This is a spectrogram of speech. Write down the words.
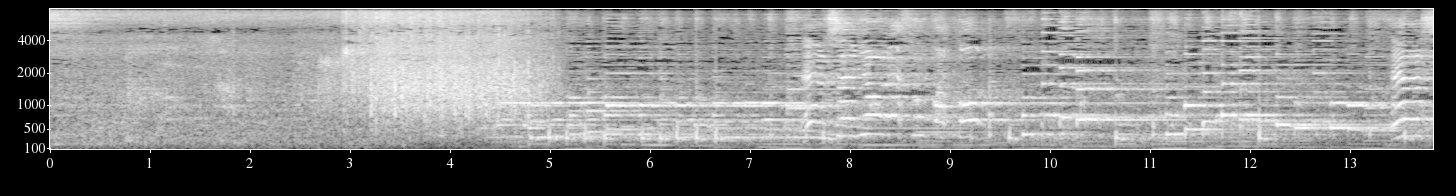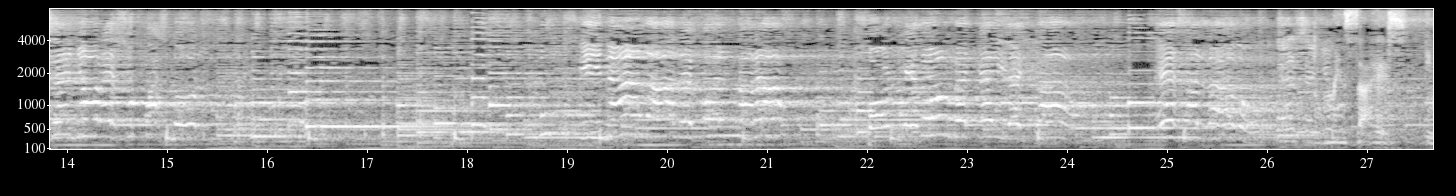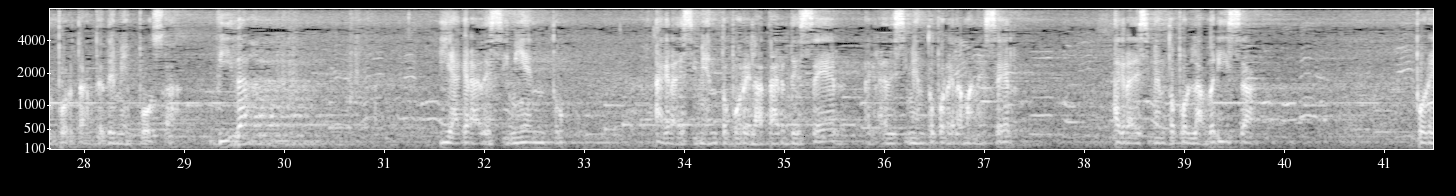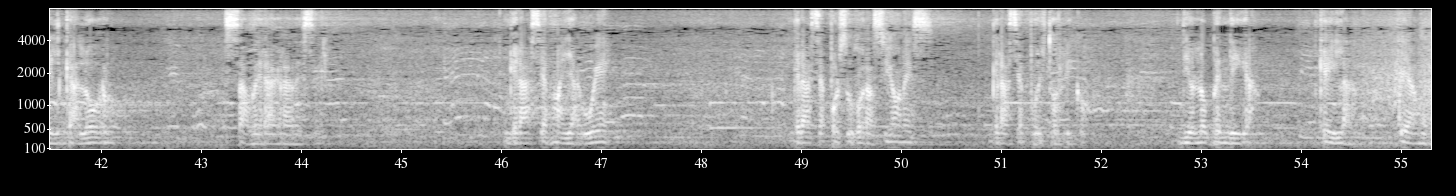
Mensajes importantes de mi esposa. Vida y agradecimiento. Agradecimiento por el atardecer, agradecimiento por el amanecer, agradecimiento por la brisa, por el calor. Saber agradecer. Gracias Mayagüez. Gracias por sus oraciones. Gracias Puerto Rico. Dios los bendiga. Keila, te amo.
